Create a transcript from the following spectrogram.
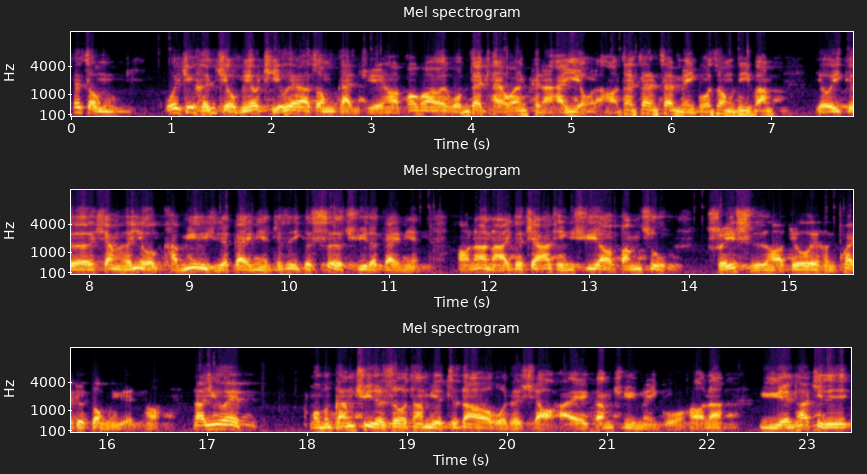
那种。我已经很久没有体会到这种感觉哈，包括我们在台湾可能还有了哈，在在在美国这种地方有一个像很有 community 的概念，就是一个社区的概念。哦，那哪一个家庭需要帮助，随时哈就会很快就动员哈。那因为我们刚去的时候，他们也知道我的小孩刚去美国哈，那语言他其实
